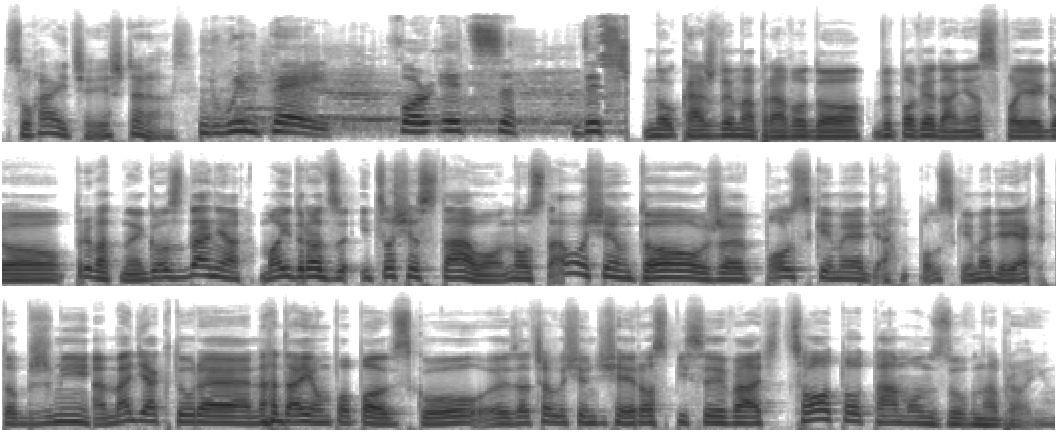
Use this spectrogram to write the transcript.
Słuchajcie jeszcze raz. Will pay for its. No każdy ma prawo do wypowiadania swojego prywatnego zdania. Moi drodzy, i co się stało? No stało się to, że polskie media, polskie media, jak to brzmi, media, które nadają po polsku, y, zaczęły się dzisiaj rozpisywać, co to tam on znów nabroił.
